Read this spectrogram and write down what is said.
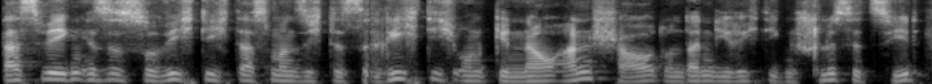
Deswegen ist es so wichtig, dass man sich das richtig und genau anschaut und dann die richtigen Schlüsse zieht,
